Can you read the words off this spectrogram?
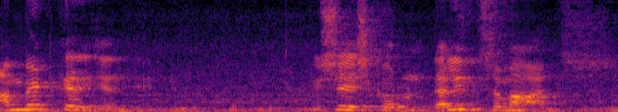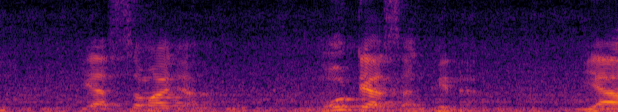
आंबेडकरी जनतेने विशेष करून दलित समाज या समाजाला मोठ्या संख्येनं या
